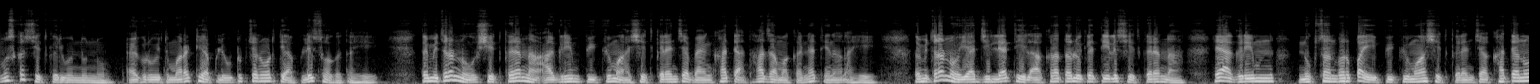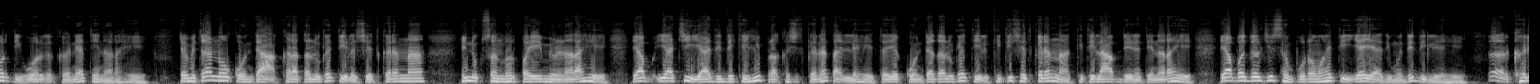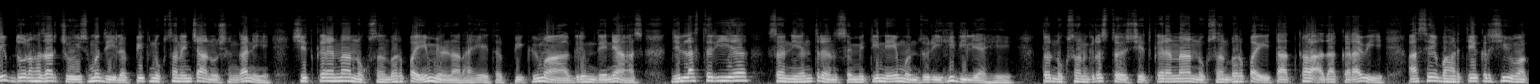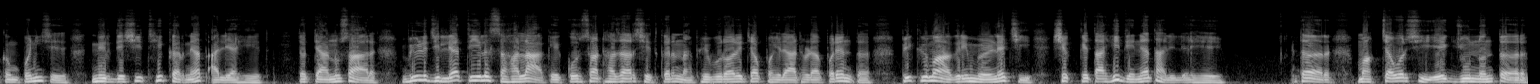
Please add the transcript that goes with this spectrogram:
नमस्कार शेतकरी बंधूंनो ॲग्रोविथ मराठी आपल्या यूट्यूब चॅनलवरती आपले स्वागत आहे. तर मित्रांनो शेतकऱ्यांना अग्रिम पीक विमा शेतकऱ्यांच्या बँक खात्यात हा जमा करण्यात येणार आहे. तर मित्रांनो या जिल्ह्यातील अकरा तालुक्यातील शेतकऱ्यांना हे अग्रिम नुकसान भरपाई पीक विमा शेतकऱ्यांच्या खात्यांवरती वर्ग करण्यात येणार आहे. तर मित्रांनो कोणत्या अकरा तालुक्यातील शेतकऱ्यांना ही नुकसान भरपाई मिळणार आहे या याची यादी देखील ही प्रकाशित करण्यात आलेली आहे. तर या कोणत्या तालुक्यातील किती शेतकऱ्यांना किती लाभ देण्यात येणार आहे याबद्दलची संपूर्ण माहिती या यादीमध्ये दिली आहे. आहे तर खरीप दोन हजार चोवीस मधील पीक नुकसानीच्या अनुषंगाने शेतकऱ्यांना नुकसान भरपाई मिळणार आहे. तर पीक विमा अग्रिम देण्यास जिल्हास्तरीय संनियंत्रण समितीने मंजुरीही दिली आहे. तर नुकसानग्रस्त शेतकऱ्यांना नुकसान भरपाई तात्काळ अदा करावी असे भारतीय कृषी विमा कंपनीचे निर्देशितही करण्यात आले आहेत. तर त्यानुसार बीड जिल्ह्यातील सहा लाख एकोणसाठ हजार शेतकऱ्यांना फेब्रुवारीच्या पहिल्या आठवड्यापर्यंत पीक विमा अग्रिम मिळण्याची शक्यताही देण्यात आलेली आहे. तर मागच्या वर्षी एक जून नंतर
